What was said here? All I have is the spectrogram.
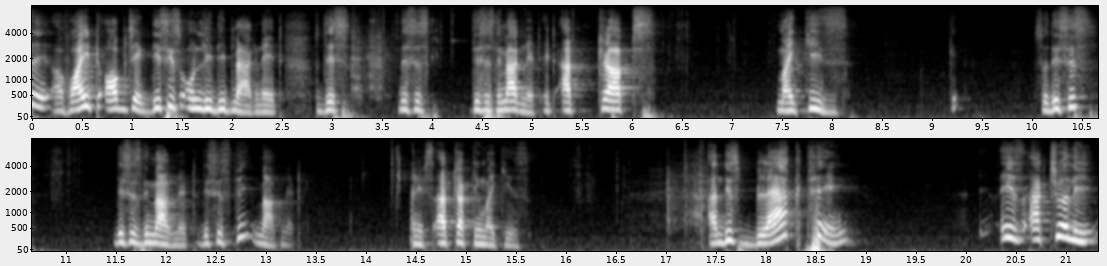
uh, white object this is only the magnet. This this is this is the magnet. It attracts my keys. Okay. so this is this is the magnet. This is the magnet. And it's attracting my keys. And this black thing is actually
